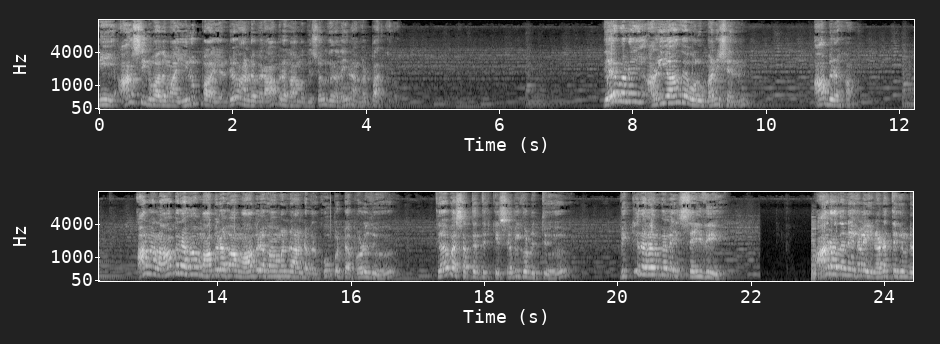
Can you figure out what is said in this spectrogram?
நீ ஆசீர்வாதமாய் இருப்பாய் என்று ஆண்டவர் ஆபிரகாமுக்கு சொல்கிறதை நாங்கள் பார்க்கிறோம். தேவனை அறியாத ஒரு மனுஷன் ஆபிரகாம். ஆனால் ஆபிரகாம் ஆபிரகாம் ஆபிரகாம் என்று ஆண்டவர் கூப்பிட்ட பொழுது தேவ சத்தத்திற்கு செவி கொடுத்து விக்கிரகங்களை செய்து ஆராதனைகளை நடத்துகின்ற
